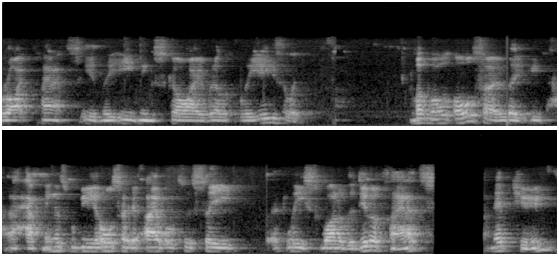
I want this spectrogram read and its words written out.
bright planets in the evening sky relatively easily. But what will also be uh, happening is we'll be also able to see at least one of the dimmer planets, Neptune,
